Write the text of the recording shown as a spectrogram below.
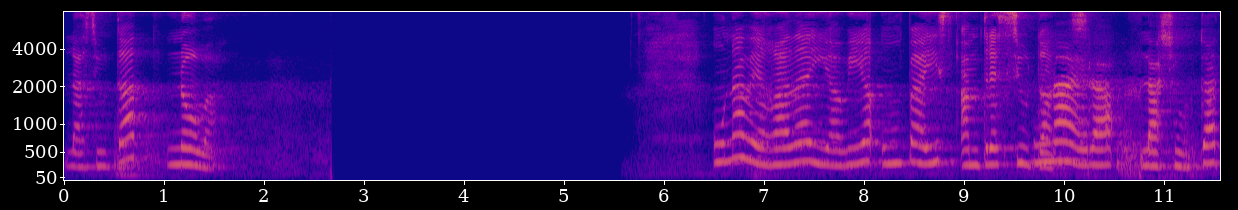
La ciutat nova. Una vegada hi havia un país amb tres ciutats. Una era la ciutat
